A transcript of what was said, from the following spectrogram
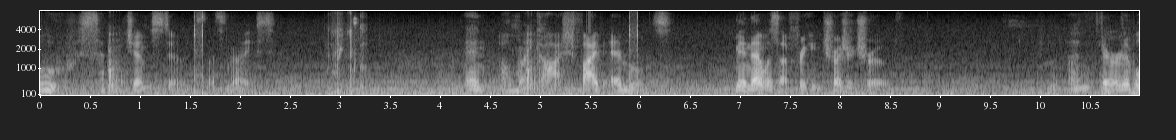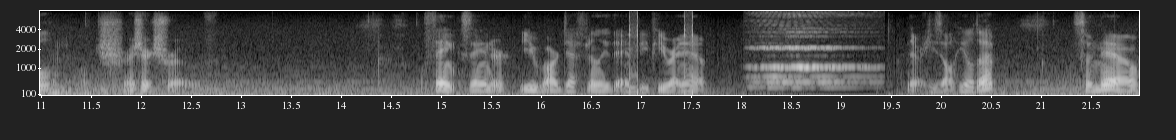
Ooh, seven gemstones. That's nice. And, oh my gosh, five emeralds. Man, that was a freaking treasure trove. A veritable treasure trove. Well, thanks, Xander. You are definitely the MVP right now. There, he's all healed up. So now,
